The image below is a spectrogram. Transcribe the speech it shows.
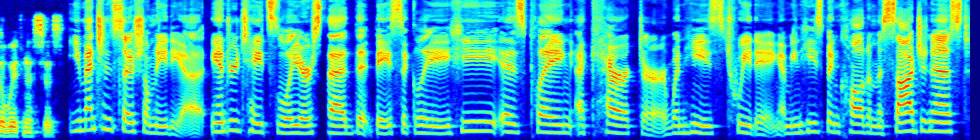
the witnesses. You mentioned social media. Andrew Tate's lawyer said that basically he is playing a character when he's tweeting. I mean, he's been called a misogynist.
